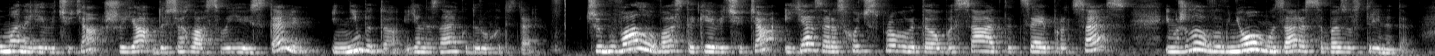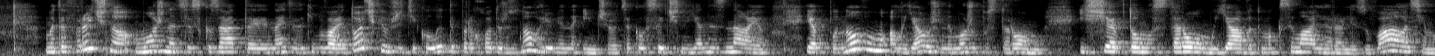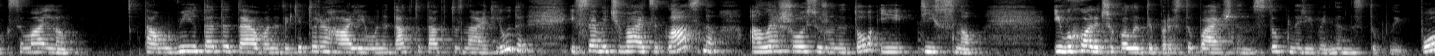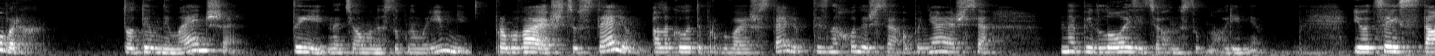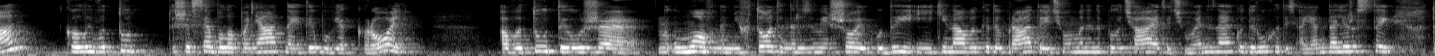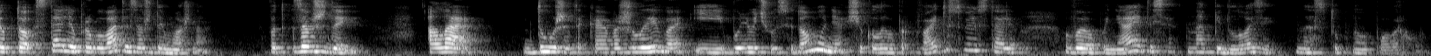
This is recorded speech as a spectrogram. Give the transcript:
У мене є відчуття, що я досягла своєї стелі, і нібито я не знаю, куди рухатись далі. Чи бувало у вас таке відчуття? І я зараз хочу спробувати описати цей процес, і, можливо, ви в ньому зараз себе зустрінете. Метафорично можна це сказати, знаєте, такі бувають точки в житті, коли ти переходиш з одного рівня на інший. Оце класичне. Я не знаю, як по-новому, але я вже не можу по-старому. І ще в тому старому я от максимально реалізувалася, максимально там вмію те-те-те, у мене такі то регалії, у мене так-то, так-то знають люди. І все відчувається класно, але щось уже не то і тісно. І виходить, що коли ти переступаєш на наступний рівень, на наступний поверх, то тим не менше ти на цьому наступному рівні пробиваєш цю стелю, але коли ти пробиваєш стелю, ти знаходишся, опиняєшся на підлозі цього наступного рівня. І оцей стан, коли от тут ще все було понятно, і ти був як король, а от тут ти вже ну, умовно ніхто, ти не розумієш, що і куди, і які навики добрати, і чому в мене не виходить, чому я не знаю, куди рухатись, а як далі рости. Тобто стелю пробивати завжди можна. От завжди. Але дуже таке важливе і болюче усвідомлення, що коли ви пробиваєте свою стелю, ви опиняєтеся на підлозі наступного поверху.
